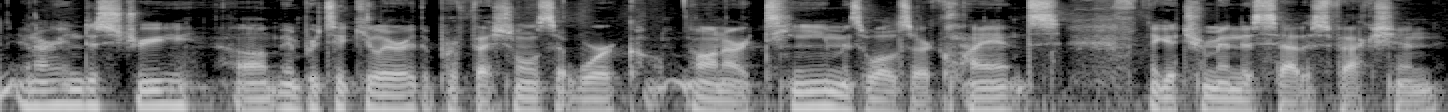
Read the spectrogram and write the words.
in our industry, um, in particular the professionals that work on our team as well as our clients. I get tremendous satisfaction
